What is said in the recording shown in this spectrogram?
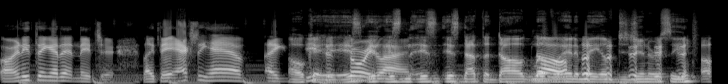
or anything of that nature. Like they actually have like Okay, it's, storyline. it's, it's, it's not the dog No. level anime of degeneracy. No.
